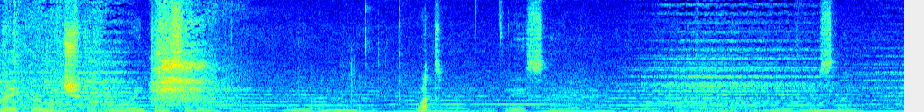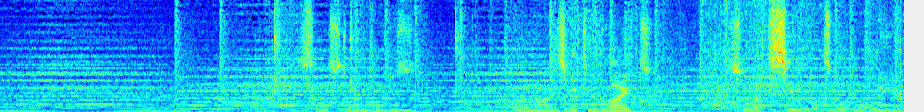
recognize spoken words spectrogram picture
breaker much more intensively. What? Please. Please. Sandstone blocks. Ah, it's getting light. So let's see what's going on here.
